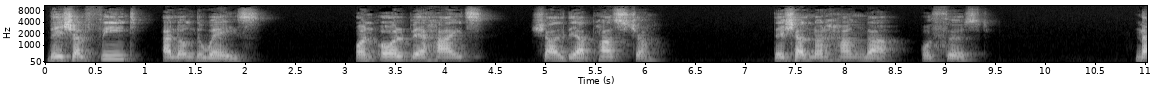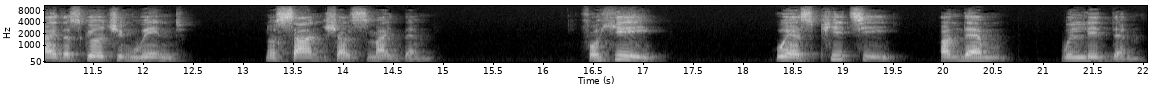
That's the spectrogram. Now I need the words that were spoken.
They shall feed along the ways, on all bare heights shall their pasture they shall not hunger or thirst. Neither scorching wind nor sun shall smite them. For he who has pity on them will lead them,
